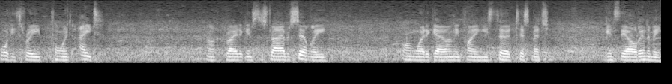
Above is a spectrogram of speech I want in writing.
43.8. Not great against Australia, but certainly a long way to go. Only playing his third Test match against the old enemy.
